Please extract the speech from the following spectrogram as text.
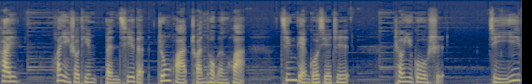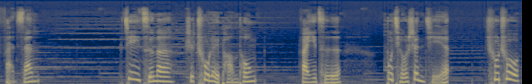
嗨，欢迎收听本期的中华传统文化经典国学之成语故事“举一反三”。近义词呢是触类旁通，反义词不求甚解。出处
